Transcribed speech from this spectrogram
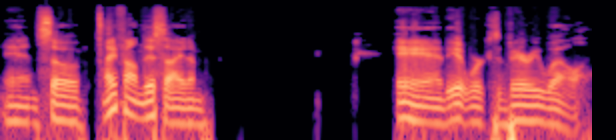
And so I found this item, and it works very well.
